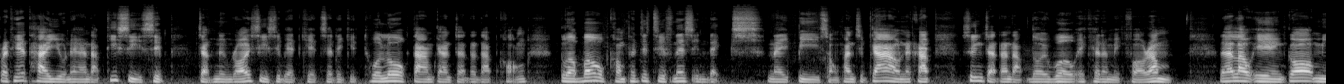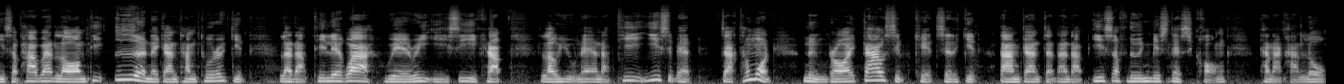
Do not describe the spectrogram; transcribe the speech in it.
ประเทศไทยอยู่ในอันดับที่ 40 จาก 141 เขตเศรษฐกิจทั่วโลกตามการจัดระดับของ Global Competitiveness Index ในปี 2019 นะครับ ซึ่งจัดอันดับโดย World Economic Forum และเราเองก็มีสภาพแวดล้อมที่เอื้อในการทำธุรกิจระดับที่เรียกว่า very easy ครับ เราอยู่ในอันดับที่ 21จากทั้งหมด 190 เขตเศรษฐกิจ ตามการจัดอันดับ ease of doing business ของธนาคารโลก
